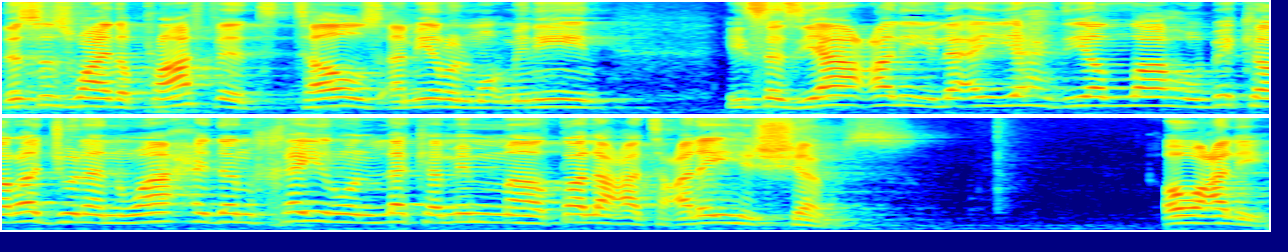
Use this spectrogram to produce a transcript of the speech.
This is why the Prophet tells Amir al-Mu'mineen, he says, يا علي لأن يهدي الله بك رجلا واحدا خير لك مما طلعت عليه الشمس. O Ali,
